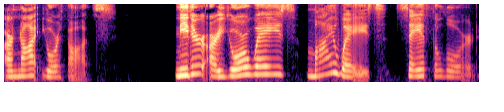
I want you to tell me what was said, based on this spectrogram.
are not your thoughts, neither are your ways my ways, saith the Lord.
